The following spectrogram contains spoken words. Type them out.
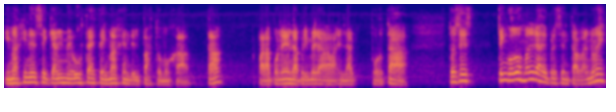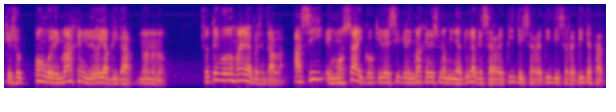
imagínense que a mí me gusta esta imagen del pasto mojado, ¿está? Para poner en la primera, en la portada. Entonces, tengo dos maneras de presentarla. No es que yo pongo la imagen y le doy a aplicar. No, no, no. Yo tengo dos maneras de presentarla. Así, en mosaico, quiere decir que la imagen es una miniatura que se repite y se repite y se repite hasta,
